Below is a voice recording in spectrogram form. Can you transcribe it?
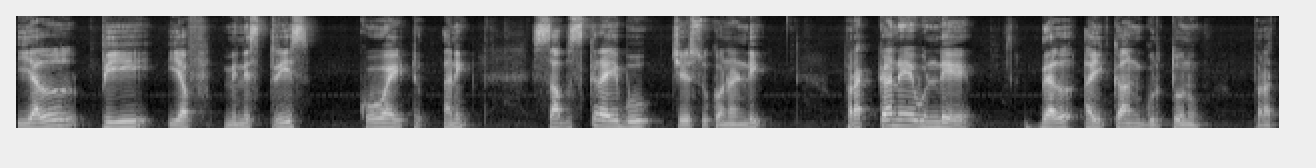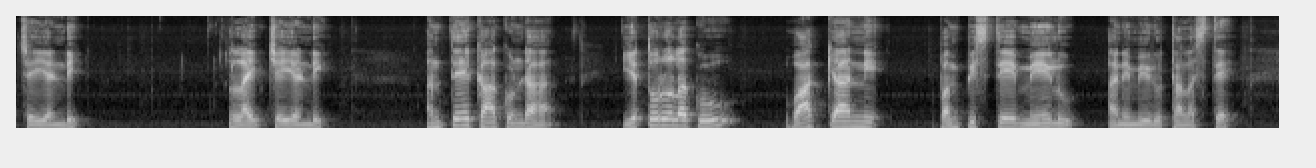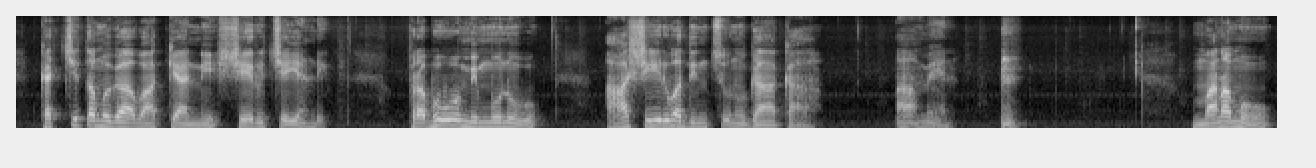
ఎల్పిఎఫ్ మినిస్ట్రీస్ కువైట్ అని సబ్స్క్రైబు చేసుకొనండి. ప్రక్కనే ఉండే బెల్ ఐకాన్ గుర్తును ప్రెస్ చేయండి. లైక్ చేయండి. అంతేకాకుండా ఇతరులకు వాక్యాన్ని పంపిస్తే మేలు అని మీరు తలస్తే ఖచ్చితముగా వాక్యాన్ని షేరు చేయండి. ప్రభువు మిమ్మును ఆశీర్వదించునుగాక. ఆమెన్. మనము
